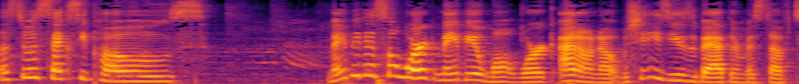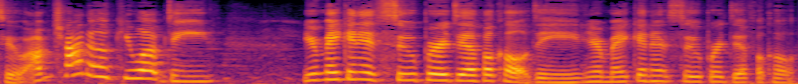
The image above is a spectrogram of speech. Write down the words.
Let's do a sexy pose. Maybe this will work. Maybe it won't work. I don't know. But she needs to use the bathroom and stuff too. I'm trying to hook you up, Dean. You're making it super difficult, Dean. You're making it super difficult.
